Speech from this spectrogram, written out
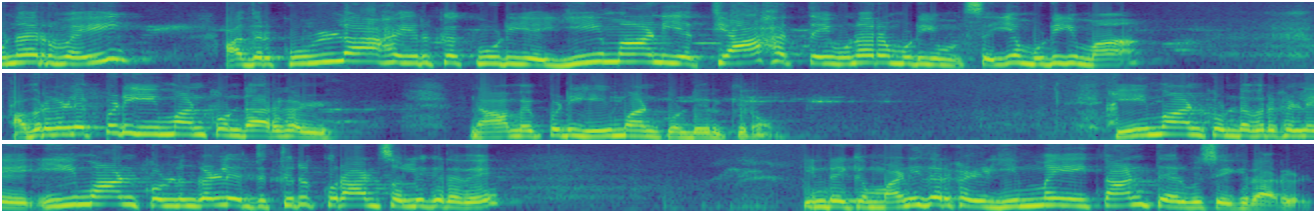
உணர்வை அதற்கு உள்ளாக இருக்கக்கூடிய ஈமானிய தியாகத்தை உணர முடியும் செய்ய முடியுமா? அவர்கள் எப்படி ஈமான் கொண்டார்கள்? நாம் எப்படி ஈமான் கொண்டிருக்கிறோம்? ஈமான் கொண்டவர்களே ஈமான் கொள்ளுங்கள் என்று திருக்குறான் சொல்லுகிறதே. இன்றைக்கு மனிதர்கள் இம்மையைத்தான் தேர்வு செய்கிறார்கள்.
